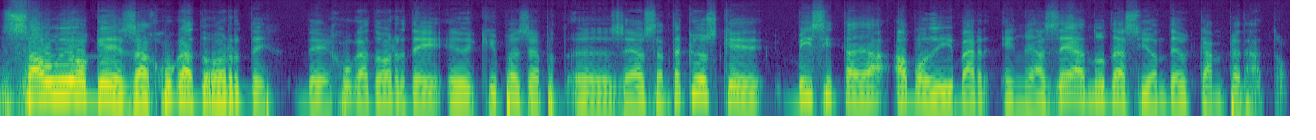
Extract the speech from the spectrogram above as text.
Saulo Gueza, jugador de, de jugador Re- eh, Real Santa Cruz, que visitará a Bolívar en la reanudación del campeonato.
